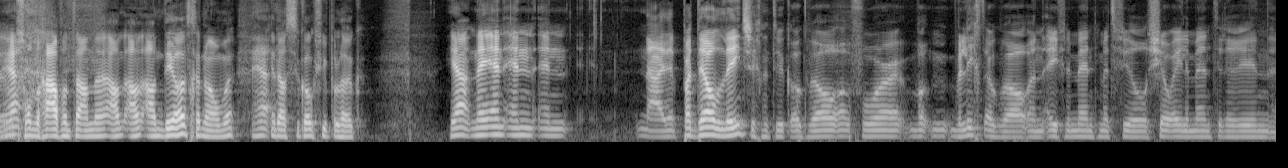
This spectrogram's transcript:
eh, Ja. op zondagavond aan, eh, aan, aan, aan deel heeft genomen. Ja. En dat is natuurlijk ook superleuk. Ja, nee, en, en, en nou, de padel leent zich natuurlijk ook wel voor wellicht ook wel een evenement met veel show-elementen erin, eh,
